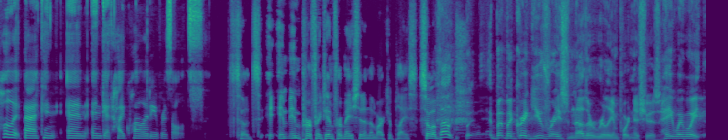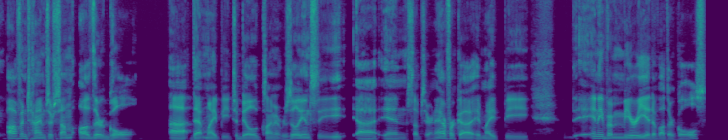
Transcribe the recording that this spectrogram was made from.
pull it back and and and get high quality results. So it's imperfect information in the marketplace. So about but, but, but greg you've raised another really important issue is hey wait wait oftentimes there's some other goal uh, that might be to build climate resiliency uh, in sub-saharan africa. It might be any of a myriad of other goals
